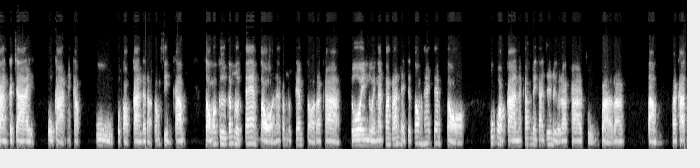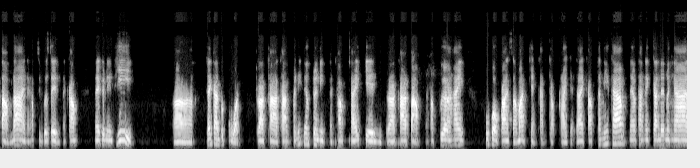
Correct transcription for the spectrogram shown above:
การกระจายโอกาสให้กับผู้ประกอบการระดับท้องถิ่นครับสองก็คือกำหนดแต้มต่อนะกำหนดแต้มต่อราคา โดยหน่วยงานภาครัฐเนี่ยจะต้องให้แต้มต่อผู้ประกอบการนะครับ ในการเสนอราคาสูงกว่าราต่ำราคาต่ำได้นะครับ 10%นะครับ ในกรณีที่ ใช้การประกวดราคาทางพาณิชย์อิเล็กทรอนิกส์นะครับ ใช้เกณฑ์ราคาต่ำนะครับ เพื่อให้ผู้ประกอบการสามารถแข่งขันกับรายใหญ่ได้ครับ ทั้งนี้ครับแนวทางในการดำเนินงาน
